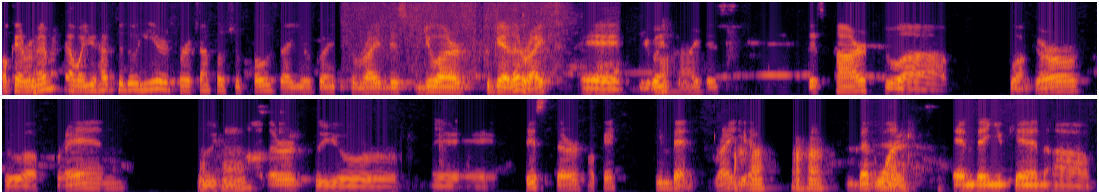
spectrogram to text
Okay, remember that what you have to do here is, for example, suppose that you're going to write this, you are together, right? Uh, you're going to write this this card to a to a girl, to a friend, to your Uh-huh. mother, to your uh, sister, okay? Invent, right? You have Uh-huh. that one, and then you can, um,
